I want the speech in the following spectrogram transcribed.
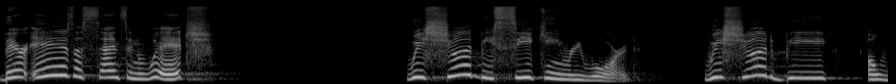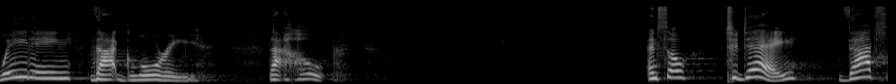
there is a sense in which we should be seeking reward. We should be awaiting that glory, that hope. And so today, that's,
